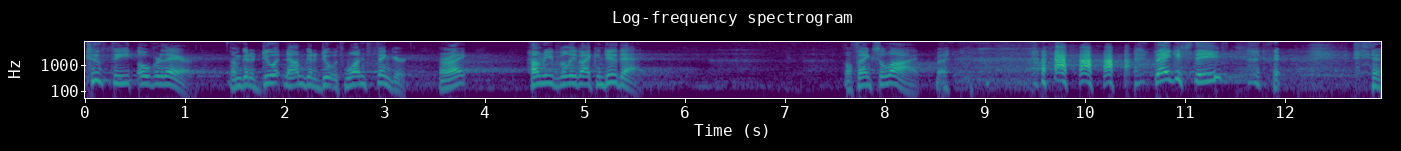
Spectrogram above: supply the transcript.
two feet over there. I'm going to do it now. I'm going to do it with one finger. All right? How many of you believe I can do that? Well, thanks a lot. Thank you, Steve.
